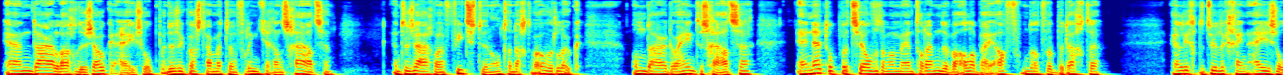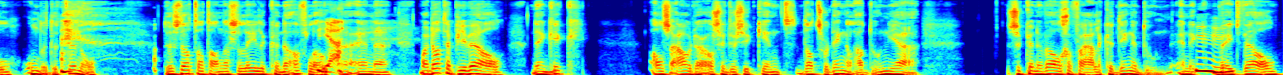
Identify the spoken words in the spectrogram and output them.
En daar lag dus ook ijs op. Dus ik was daar met een vriendje gaan schaatsen. En toen zagen we een fietstunnel. Toen dachten we, oh wat leuk om daar doorheen te schaatsen. En net op hetzelfde moment remden we allebei af. Omdat we bedachten, er ligt natuurlijk geen ijzel onder de tunnel. dus dat had anders lelijk kunnen aflopen. Ja. En, eh, maar dat heb je wel, denk ik, als ouder. Als je dus je kind dat soort dingen laat doen. Ja, ze kunnen wel gevaarlijke dingen doen. En ik Mhm. weet wel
